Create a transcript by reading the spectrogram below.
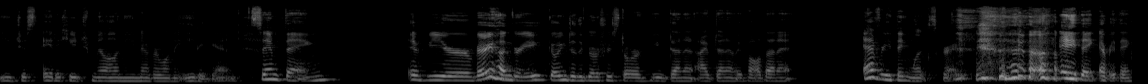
you just ate a huge meal and you never want to eat again. Same thing. If you're very hungry, going to the grocery store, you've done it. I've done it. We've all done it. Everything looks great. Anything, everything.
